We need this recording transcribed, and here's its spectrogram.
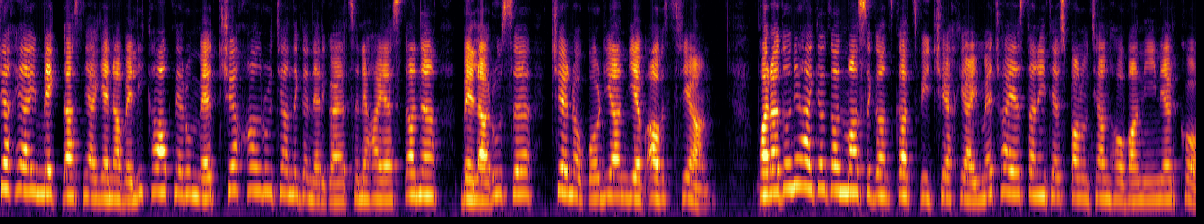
Չեխիայի 1 տասնյակեն ավելի քաղաքներում մեջ Չեխ հանրությանը կներկայացնի Հայաստանը, Բելարուսը, Չերնոգորիան եւ Ավստրիան։ Փարադոնի հայկական մասը կանցկացվի Չեխիայի մեջ Հայաստանի տեսփանության հովանի ներքո։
